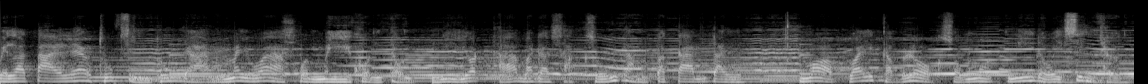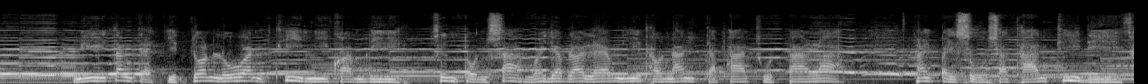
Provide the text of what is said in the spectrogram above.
เวลาตายแล้วทุกสิ่งทุกอย่างไม่ว่าคนมีคนจนมียศถาบรรดาศักดิ์สูงต่ำประการใดมอบไว้กับโลกสมมตินี้โดยสิ้นเชิงมีตั้งแต่จิตล้วนล้วนๆที่มีความดี ซึ่งตนสร้างไว้เรียบร้อยแล้วนี้เท่านั้นจะพาฉุดตาล่าให้ไปสู่สถานที่ดีค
